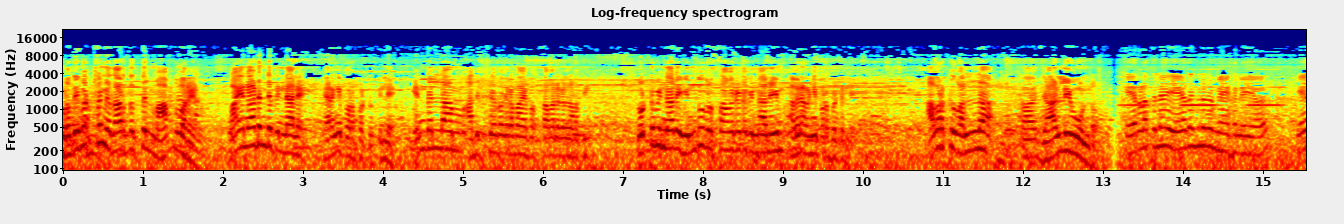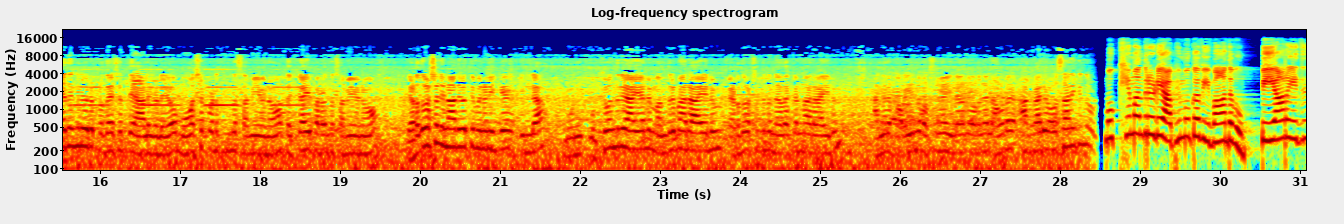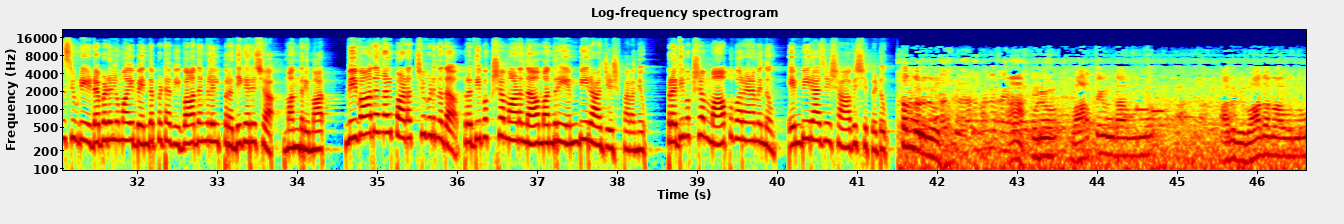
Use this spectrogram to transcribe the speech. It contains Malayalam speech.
പ്രതിപക്ഷം യഥാർത്ഥത്തിൽ മാപ്പ് പറയണം. വയനാടിന്റെ പിന്നാലെ ഇറങ്ങി പുറപ്പെട്ടു. ഇല്ലേ? എന്തെല്ലാം അധിക്ഷേപകരമായ പ്രസ്താവനകൾ നടത്തി. തൊട്ടു പിന്നാലെ ഹിന്ദു പ്രസ്താവനയുടെ പിന്നാലെയും അവരിറങ്ങി പുറപ്പെട്ടില്ലേ? അവർക്ക് വല്ല ജാള്യവും ഉണ്ടോ കേരളത്തിലെ ഏതെങ്കിലും ഒരു മേഖലയോ ഏതെങ്കിലും ഒരു പ്രദേശത്തെ ആളുകളെയോ മോശപ്പെടുത്തുന്ന സമീപനമോ തെറ്റായി പറയുന്ന സമീപനമോ ഇടതുപക്ഷ ജനാധിപത്യ മുന്നണിക്ക് ഇല്ല. മുഖ്യമന്ത്രി ആയാലും മന്ത്രിമാരായാലും ഇടതുപക്ഷത്തിന്റെ നേതാക്കന്മാരായാലും അങ്ങനെ പറയുന്ന പ്രശ്നമേ ഇല്ല എന്ന് പറഞ്ഞാൽ അവിടെ ആ കാര്യം അവസാനിക്കുന്നു. മുഖ്യമന്ത്രിയുടെ അഭിമുഖ വിവാദവും പി ആർ ഏജൻസിയുടെ ഇടപെടലുമായി ബന്ധപ്പെട്ട വിവാദങ്ങളിൽ പ്രതികരിച്ച മന്ത്രിമാർ. വിവാദങ്ങൾ പടച്ചുവിടുന്നത് പ്രതിപക്ഷമാണെന്ന് മന്ത്രി എം ബി രാജേഷ് പറഞ്ഞു. പ്രതിപക്ഷം മാപ്പ് പറയണമെന്നും എം ബി രാജേഷ് ആവശ്യപ്പെട്ടു. ഒരു വാർത്തയുണ്ടാകുന്നു അത് വിവാദമാവുന്നു.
